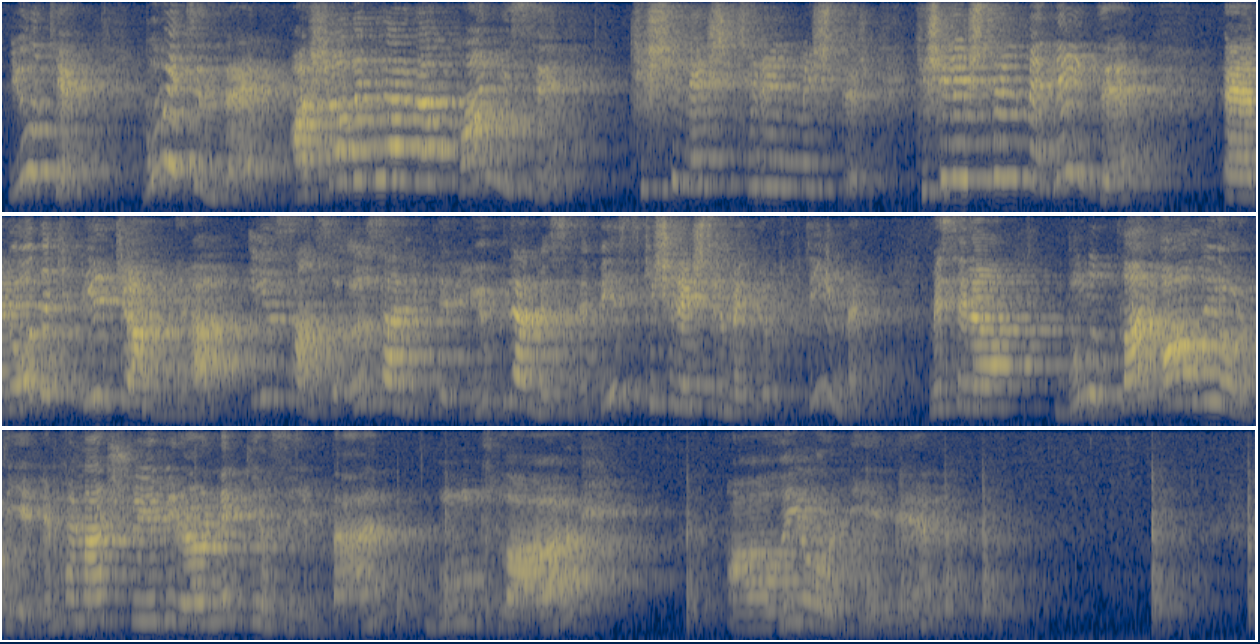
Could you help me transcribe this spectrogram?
diyor ki bu metinde aşağıdakilerden hangisi kişileştirilmiştir? Kişileştirilme neydi? Ee, doğadaki bir canlıya insansı özellikleri yüklenmesine biz kişileştirme diyorduk değil mi? Mesela bulutlar ağlıyor diyelim. Hemen şuraya bir örnek yazayım ben. Bulutlar ağlıyor diyelim.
